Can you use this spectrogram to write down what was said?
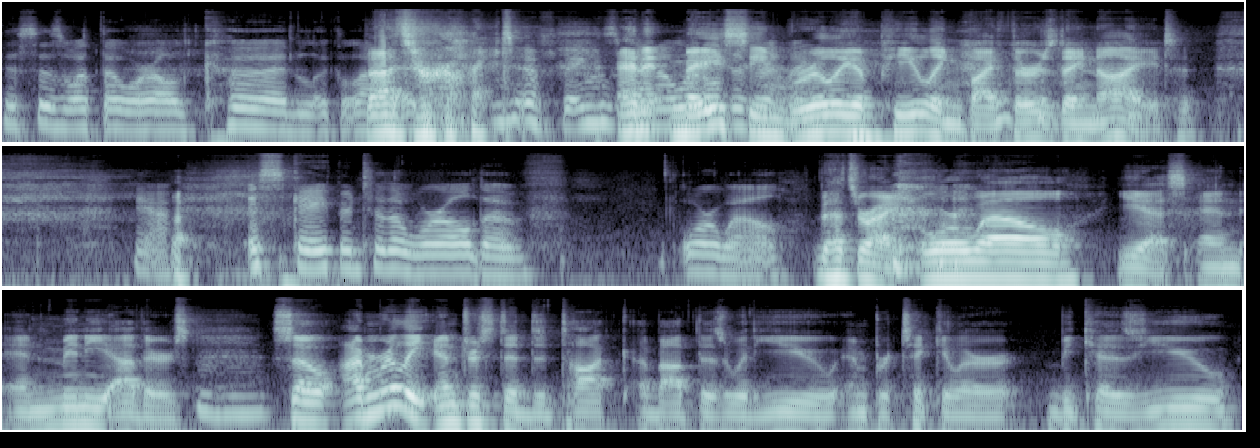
this is what the world could look like. That's right. if things And it may seem really appealing by Thursday night. Yeah. Escape into the world of Orwell. That's right, Orwell, yes, and and many others. Mm-hmm. So I'm really interested to talk about this with you in particular because you,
